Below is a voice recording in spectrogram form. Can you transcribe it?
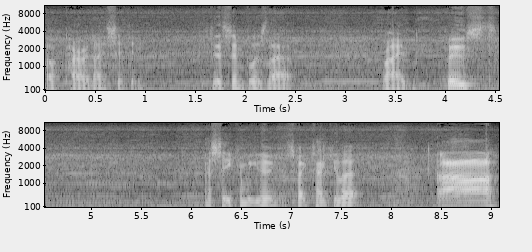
of Paradise City. It's as simple as that. Right. Boost. Let's see, can we do a spectacular? Ah!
